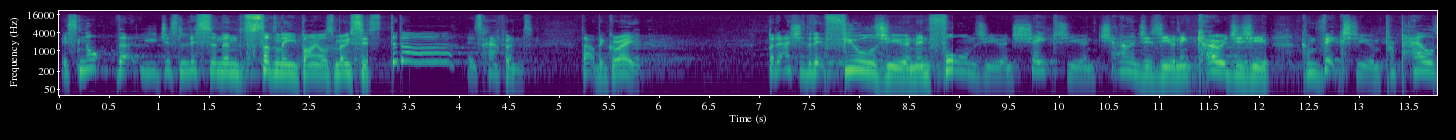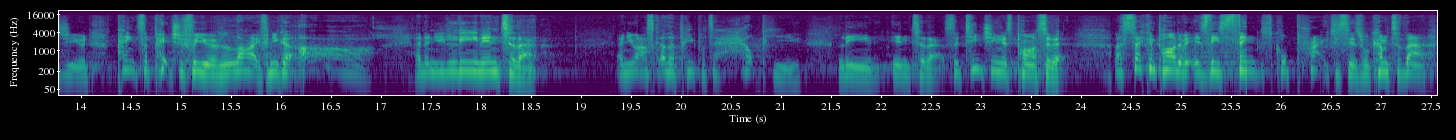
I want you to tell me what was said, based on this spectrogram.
It's not that you just listen and suddenly by osmosis, ta da, it's happened. That would be great. But actually, that it fuels you and informs you and shapes you and challenges you and encourages you, convicts you and propels you and paints a picture for you of life. And you go, ah. Oh. And then you lean into that and you ask other people to help you lean into that. So, teaching is part of it. A second part of it is these things called practices. We'll come to that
